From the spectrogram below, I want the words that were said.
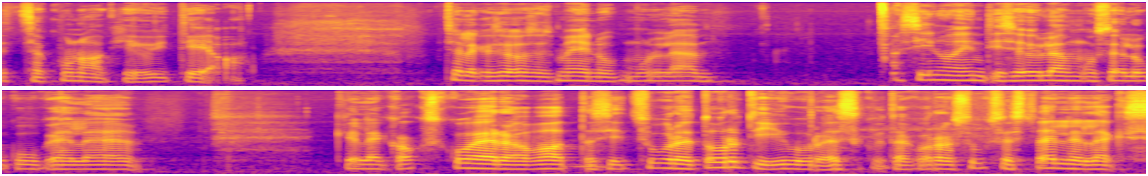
et sa kunagi ju ei tea. sellega seoses meenub mulle sinu endise ülemuse lugu, kelle kelle kaks koera vaatasid suure tordi juures, kui ta korraks uksest välja läks,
